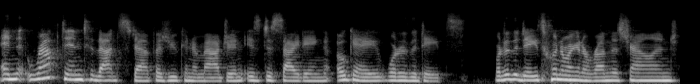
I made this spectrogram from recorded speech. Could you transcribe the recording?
And wrapped into that step as you can imagine is deciding okay what are the dates? What are the dates? When am i going to run this challenge?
